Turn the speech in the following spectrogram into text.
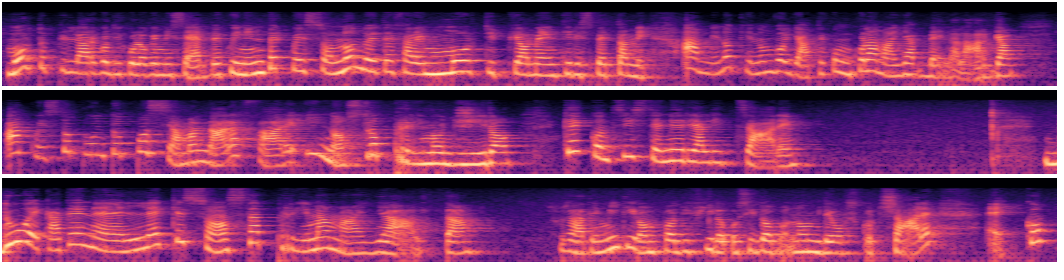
molto più largo di quello che mi serve. Quindi per questo non dovete fare molti più aumenti rispetto a me. A meno che non vogliate comunque la maglia bella larga. A questo punto possiamo andare a fare il nostro primo giro che consiste nel realizzare 2 catenelle che sono sta prima maglia alta. Scusate mi tiro un po di filo così dopo non devo scocciare. Ecco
